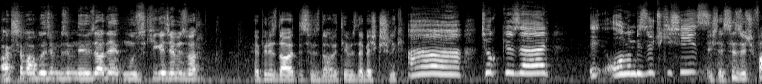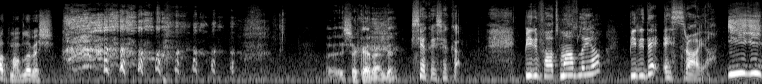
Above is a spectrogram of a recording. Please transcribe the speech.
Akşam ablacığım bizim Nevizade musiki gecemiz var. Hepiniz davetlisiniz. Davetiyemiz de beş kişilik. Aa çok güzel. E, oğlum biz üç kişiyiz. İşte siz üç, Fatma abla beş. Ee, şaka herhalde. Şaka şaka. Biri Fatma ablaya, biri de Esra'ya. İyi iyi.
